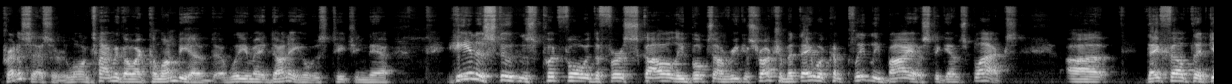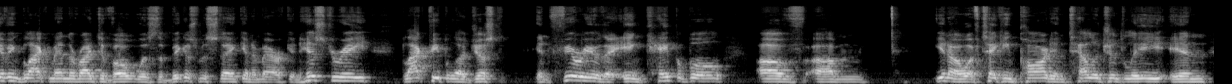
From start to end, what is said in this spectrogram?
predecessor a long time ago at Columbia, William A. Dunning, who was teaching there. He and his students put forward the first scholarly books on Reconstruction, but they were completely biased against blacks. Uh, they felt that giving black men the right to vote was the biggest mistake in American history. Black people are just inferior, they're incapable of, um, you know, of taking part intelligently in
